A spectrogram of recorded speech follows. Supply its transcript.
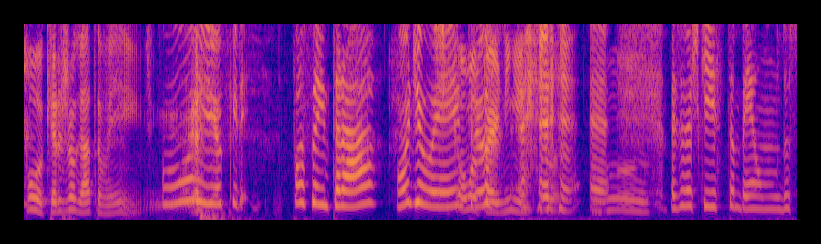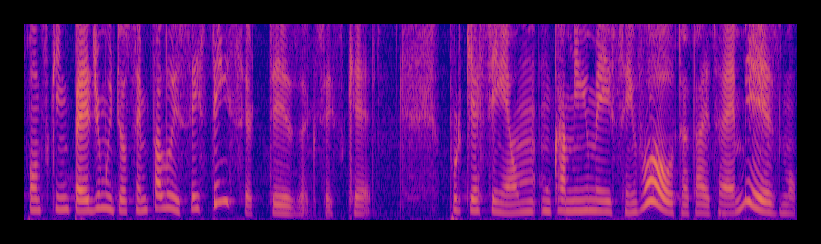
pô, quero jogar também. Oi, eu queria. Posso entrar? Onde eu Esticar entro? uma perninha aqui. É. Oh. Mas eu acho que isso também é um dos pontos que impede muito. Eu sempre falo isso. Vocês têm certeza que vocês querem? Porque, assim, é um, um caminho meio sem volta, tá? Isso é mesmo.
